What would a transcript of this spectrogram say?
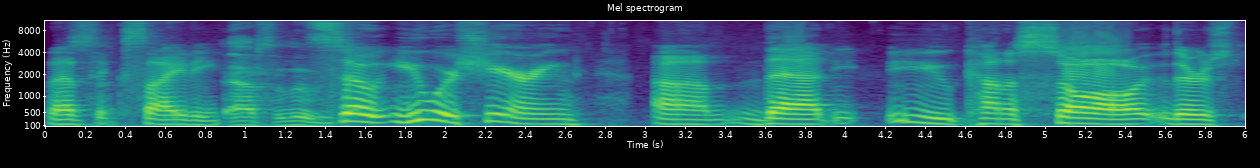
That's exciting. Absolutely. So you were sharing um, that you kind of saw there's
